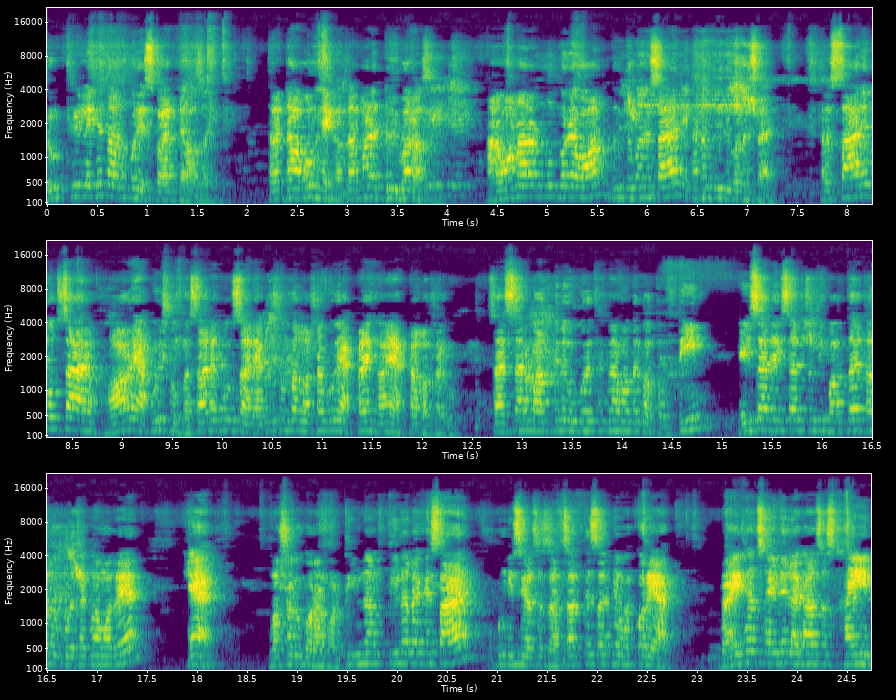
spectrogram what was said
রুট থ্রি লিখে তার উপরে স্কোয়ার দেওয়া যায়। তাহলে ডাবল হয়ে গেল, তার মানে দুইবার আছে। আর ওয়ান আর গুণ করে ওয়ান দুই দোকানে চার, এখানেও দুই দোকানে চার। তাহলে চার এবং চার হর একই সংখ্যা, চার এবং চার, একই সংখ্যা লসাগু একটাই হয়, একটা লসাগু। চার চার বাদ দিলে উপরে থাকবে আমাদের কত? তিন। এই চার এই চার যদি বাদ দেয়, তাহলে উপরে থাকবে আমাদের এক। লসাগু করার পর। তিন তিন আর একে উপর নিচে আছে চার চার দিয়ে ভাগ করে এক। রাইট হ্যান্ড সাইডে লেখা আছে সাইন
